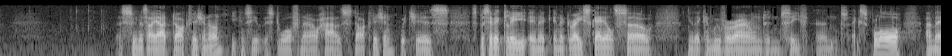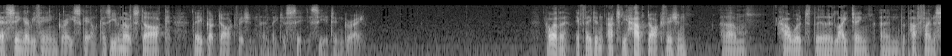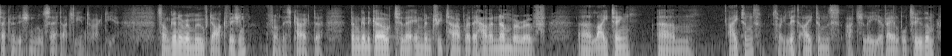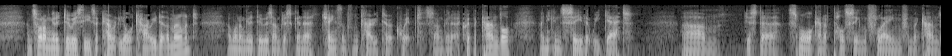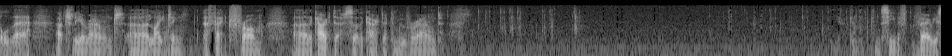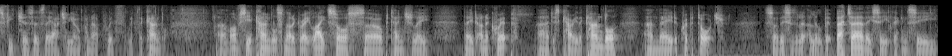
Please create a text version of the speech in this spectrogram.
As soon as I add dark vision on, you can see that this dwarf now has dark vision, which is specifically in a in a grayscale, so you know, they can move around and see and explore, and they're seeing everything in grayscale because even though it's dark, they've got dark vision and they just see, see it in grey. However, if they didn't actually have dark vision, um, how would the lighting and the Pathfinder 2nd Edition rule set actually interact here? So I'm going to remove dark vision from this character. Then I'm going to go to their inventory tab where they have a number of uh, lighting um, items, sorry, lit items actually available to them. And so what I'm going to do is these are currently all carried at the moment. And what I'm going to do is I'm just going to change them from carried to equipped. So I'm going to equip a candle and you can see that we get um, just a small kind of pulsing flame from the candle there actually around uh, lighting effect from uh, the character so the character can move around. You can, see the various features as they actually open up with with the candle. Um, obviously a candle's not a great light source so potentially they'd unequip uh, just carry the candle and they'd equip a torch so this is a, a little bit better. They see they can see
